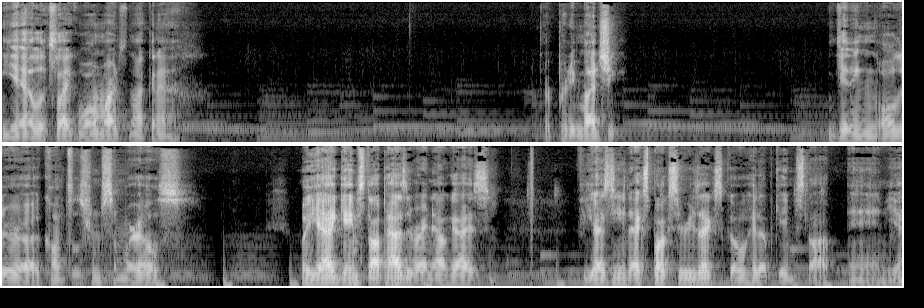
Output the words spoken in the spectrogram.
Yeah, it looks like Walmart's not gonna. They're pretty much getting older uh, consoles from somewhere else. But yeah, GameStop has it right now, guys. If you guys need Xbox Series X, go hit up GameStop, and yeah,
